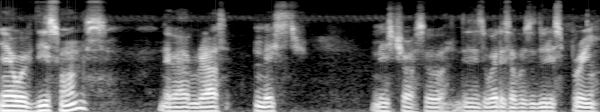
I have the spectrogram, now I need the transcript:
Yeah, with these ones, they have grass mixed mixture, so this is where they're supposed to do the spray.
